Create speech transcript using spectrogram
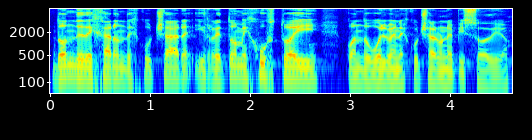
dónde dejaron de escuchar y retome justo ahí cuando vuelven a escuchar un episodio.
